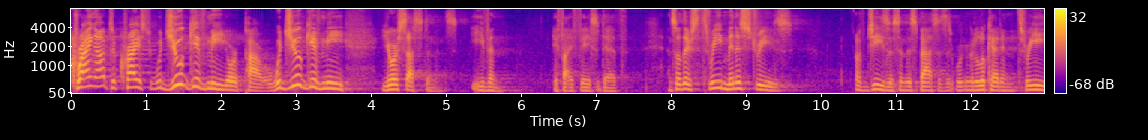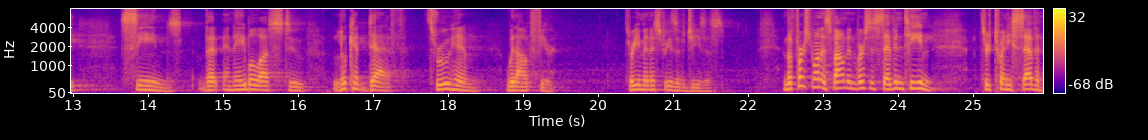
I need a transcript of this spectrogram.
crying out to Christ, Would you give me your power? Would you give me your sustenance, even if I face death? And so there's three ministries of Jesus in this passage that we're going to look at in three scenes that enable us to look at death through him without fear. Three ministries of Jesus. And the first one is found in verses 17 through 27.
